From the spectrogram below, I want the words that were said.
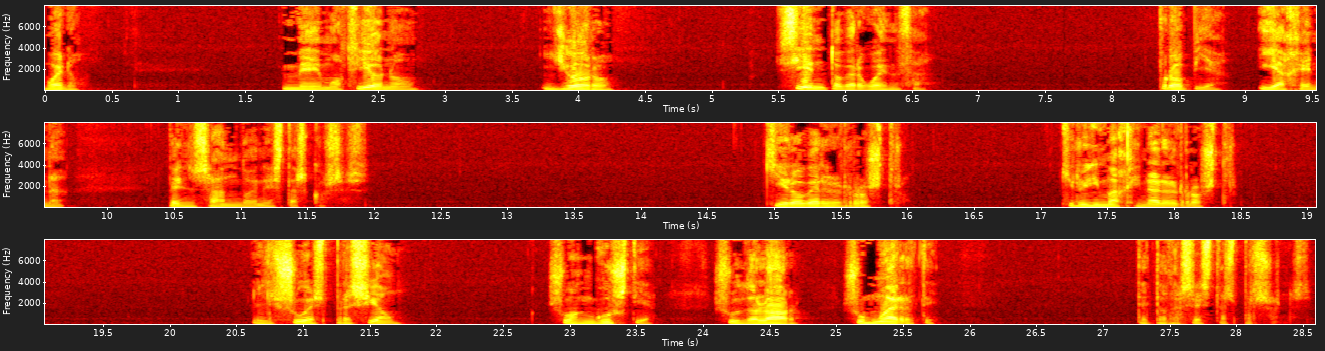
Bueno, me emociono, lloro, siento vergüenza propia y ajena pensando en estas cosas. Quiero ver el rostro, quiero imaginar el rostro, su expresión, su angustia, su dolor, su muerte de todas estas personas.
